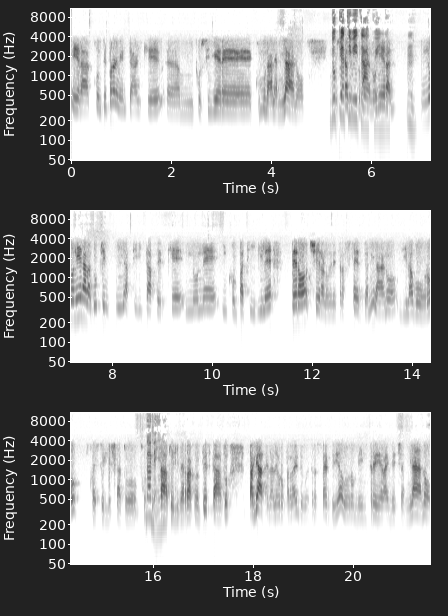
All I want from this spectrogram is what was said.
era contemporaneamente anche ehm, consigliere comunale a Milano. Doppia attività, non era, mm. non era la doppia attività perché non è incompatibile, però c'erano delle trasferte a Milano di lavoro questo gli è stato contestato e gli verrà contestato, pagate dall'Europarlamento come trasferte di lavoro, mentre era invece a Milano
